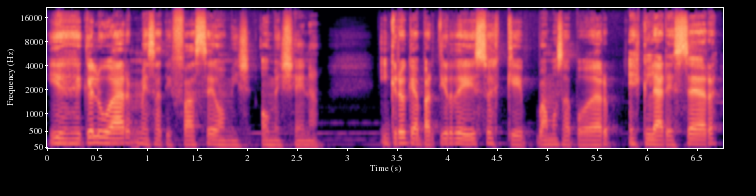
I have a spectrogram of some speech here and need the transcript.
y desde qué lugar me satisface o me, llena. Y creo que a partir de eso es que vamos a poder esclarecer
